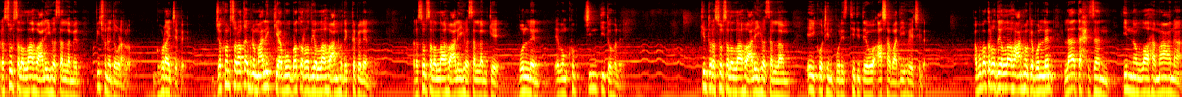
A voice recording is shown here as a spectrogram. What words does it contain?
রসুল সাল্লাহ আলী আসাল্লামের পিছনে দৌড়ালো, ঘোড়ায় চেপে। যখন সোরাকা ইবনু মালিককে আবু বকর রদিয়াল্লাহ আনহু দেখতে পেলেন, রসুল সাল্লাহ আলী আসাল্লামকে বললেন এবং খুব চিন্তিত হলেন। কিন্তু রসুল সাল্লাহ আলী আসাল্লাম এই কঠিন পরিস্থিতিতেও আশাবাদী হয়েছিলেন। আবু বকর রদিয়াল্লাহ আনহুকে বললেন, লা তাহজান, ইন্নাল্লাহ মানা।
